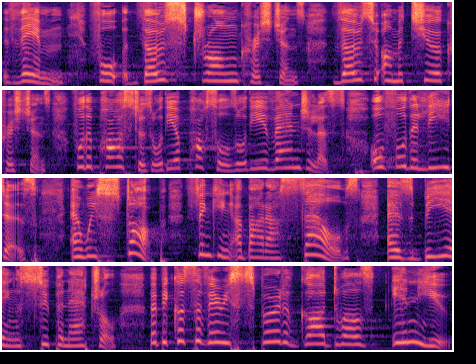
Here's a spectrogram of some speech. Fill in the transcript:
them, for those strong Christians, those who are mature Christians, for the pastors or the apostles or the evangelists or for the leaders, and we stop thinking about ourselves as being supernatural. But because the very Spirit of God dwells in you,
